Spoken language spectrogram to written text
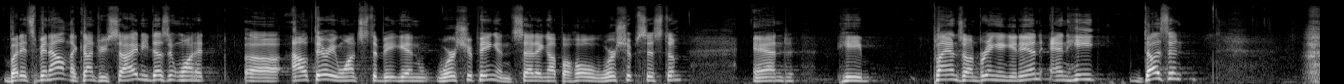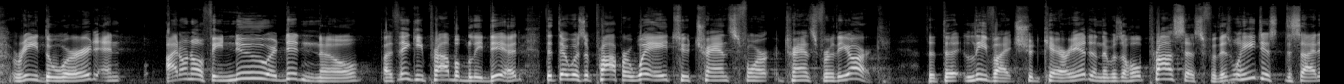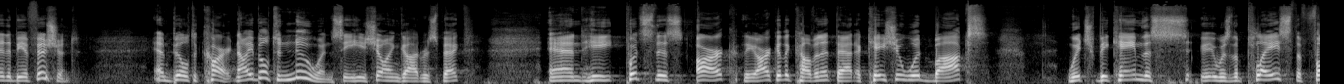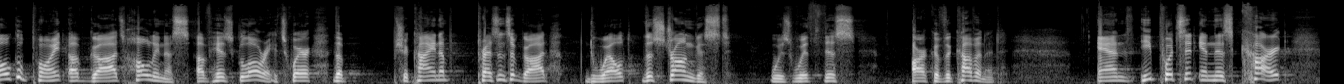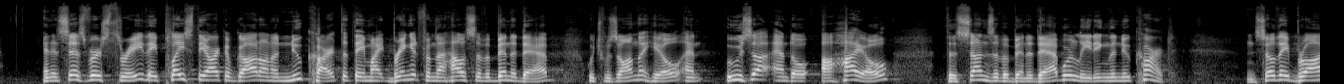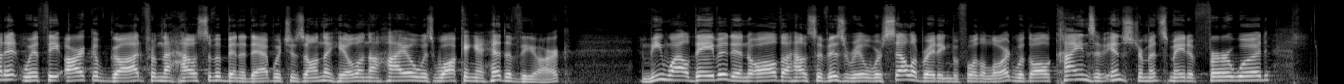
But it's been out in the countryside, and he doesn't want it uh, out there. He wants to begin worshiping and setting up a whole worship system. And he plans on bringing it in, and he doesn't read the word. And I don't know if he knew or didn't know I think he probably did, that there was a proper way to transfer, transfer the ark, that the Levites should carry it, and there was a whole process for this. Well, he just decided to be efficient and built a cart. Now, he built a new one. See, he's showing God respect. And he puts this ark, the Ark of the Covenant, that acacia wood box, which became the, it was the place, the focal point of God's holiness, of his glory. It's where the Shekinah presence of God dwelt the strongest, was with this Ark of the Covenant. And he puts it in this cart, and it says, verse 3 they placed the Ark of God on a new cart that they might bring it from the house of Abinadab, which was on the hill, and Uzzah and Ahio, the sons of Abinadab, were leading the new cart. And so they brought it with the ark of God from the house of Abinadab, which was on the hill, and Ahio was walking ahead of the ark. Meanwhile, David and all the house of Israel were celebrating before the Lord with all kinds of instruments made of fir wood,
